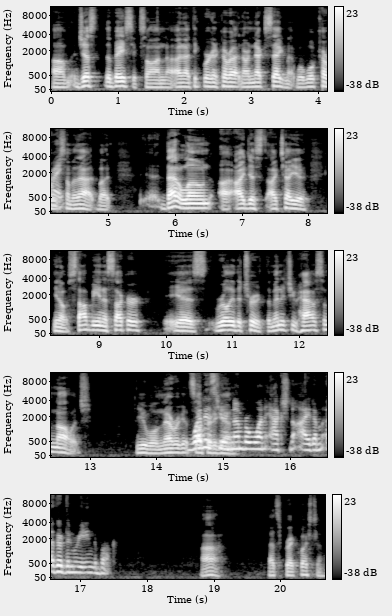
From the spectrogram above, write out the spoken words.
Um, just the basics on, uh, and I think we're going to cover that in our next segment. Well, we'll cover Right. some of that. But uh, that alone, I, I just, I tell you, you know, stop being a sucker is really the truth. The minute you have some knowledge, you will never get What is your again. number one action item other than reading the book? Ah, that's a great question.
